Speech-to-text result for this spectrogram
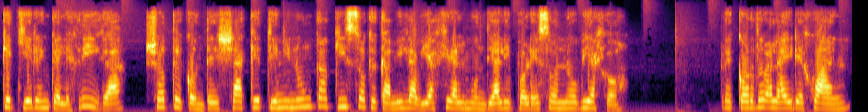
¿qué quieren que les diga? Yo te conté ya que Tini nunca quiso que Camila viaje al mundial y por eso no viajó. Recordó al aire Juan,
